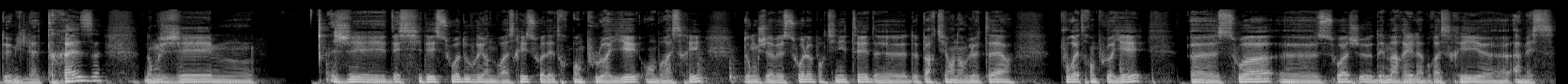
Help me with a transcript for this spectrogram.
2013, euh, donc j'ai j'ai décidé soit d'ouvrir une brasserie, soit d'être employé en brasserie. Donc j'avais soit l'opportunité de, de partir en Angleterre pour être employé, euh, soit euh, soit je démarrais la brasserie euh, à Metz.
